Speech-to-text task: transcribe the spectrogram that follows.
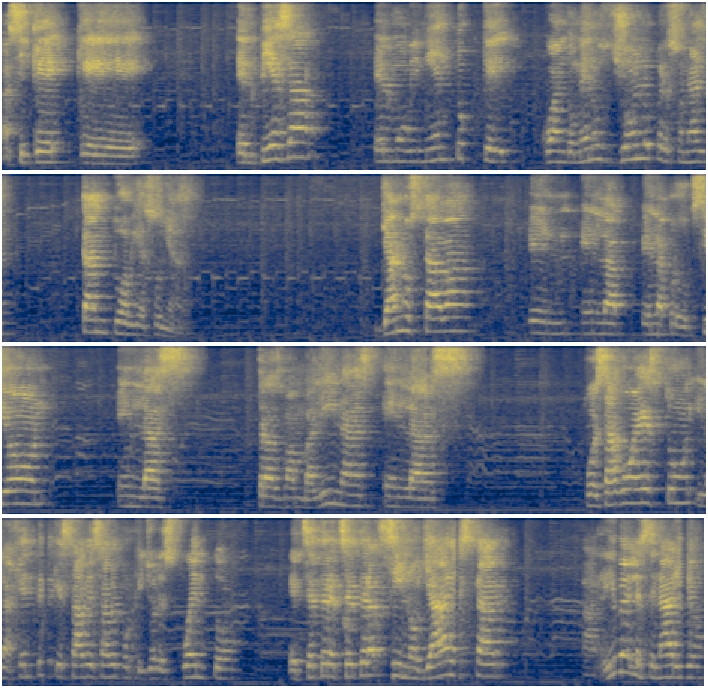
así que, que empieza el movimiento que cuando menos yo en lo personal tanto había soñado. Ya no estaba en, en, la, en la producción, en las tras bambalinas, en las, pues hago esto y la gente que sabe, sabe porque yo les cuento, etcétera, etcétera, sino ya estar arriba del escenario,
